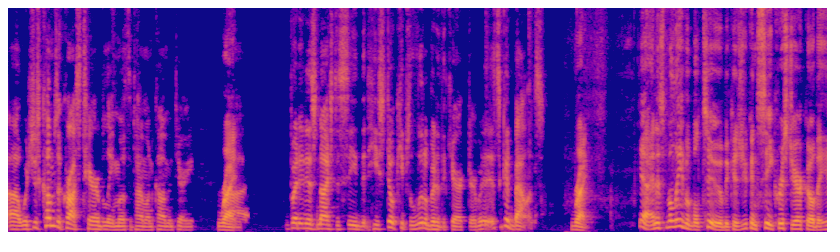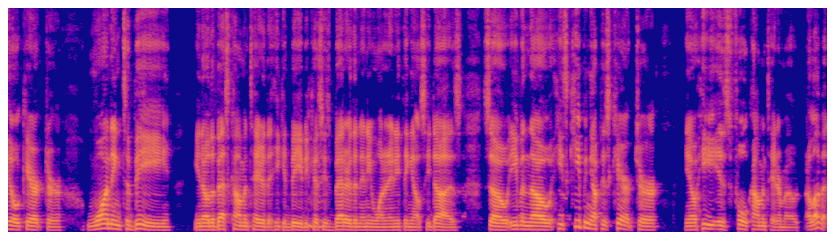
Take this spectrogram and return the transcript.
uh, which just comes across terribly most of the time on commentary. Right. Uh, but it is nice to see that he still keeps a little bit of the character, but it's a good balance. Right. Yeah, and it's believable too because you can see Chris Jericho, the heel character, wanting to be, you know, the best commentator that he can be because mm-hmm. he's better than anyone and anything else he does. So even though he's keeping up his character, you know, he is full commentator mode. I love it.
